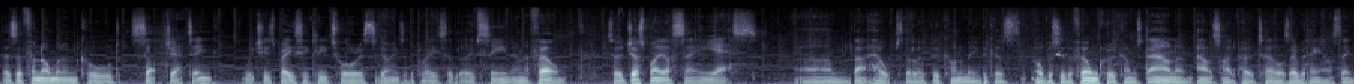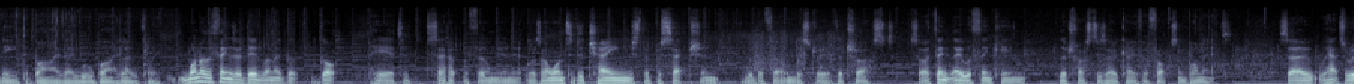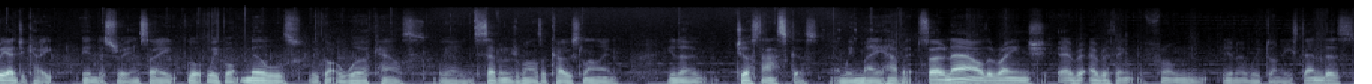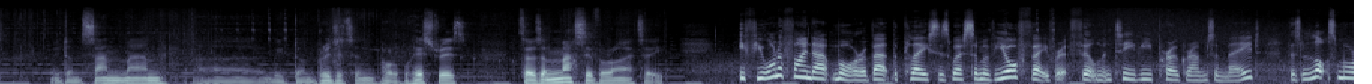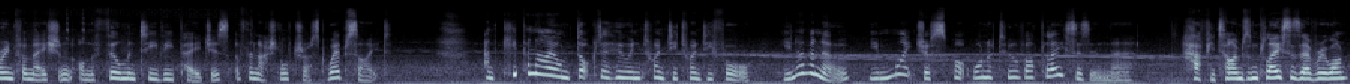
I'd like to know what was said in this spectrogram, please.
There's a phenomenon called set jetting, which is basically tourists going to the place that they've seen in a film. So just by us saying yes, Um, that helps the local economy because obviously the film crew comes down and outside of hotels, everything else they need to buy, they will buy locally. One of the things I did when I got, got here to set up the film unit was I wanted to change the perception with the film industry of the trust. So I think they were thinking the trust is okay for frocks and bonnets. So we had to re-educate the industry and say, look, we've got mills, we've got a workhouse, we own 700 miles of coastline, you know, just ask us and we may have it. So now the range, every, everything from, you know, we've done EastEnders, we've done Sandman, uh, we've done Bridgerton, Horrible Histories. So there's a massive variety. If you want to find out more about the places where some of your favourite film and TV programmes are made, there's lots more information on the film and TV pages of the National Trust website. And keep an eye on Doctor Who in 2024. You never know, you might just spot one or two of our places in there. Happy times and places, everyone!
